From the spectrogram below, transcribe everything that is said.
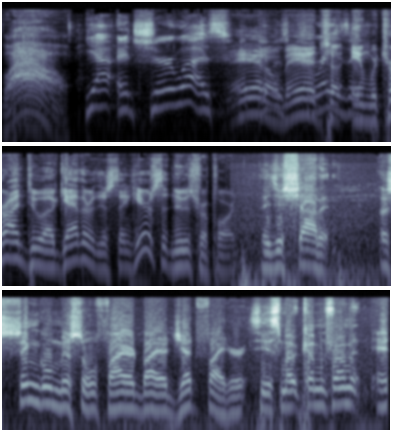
Wow. Yeah, it sure was. Man, it oh, was man. So- crazy. and we're trying to uh, gather this thing. Here's the news report. They just shot it. A single missile fired by a jet fighter. See the smoke coming from it? And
